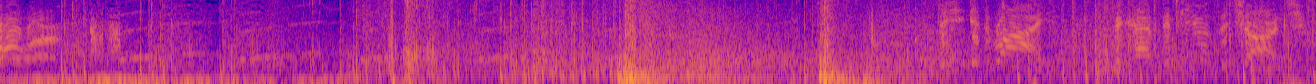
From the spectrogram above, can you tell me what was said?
Over. Be advised, we have defused the charge.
